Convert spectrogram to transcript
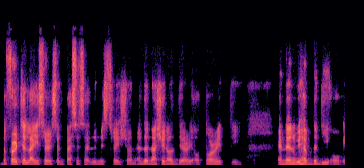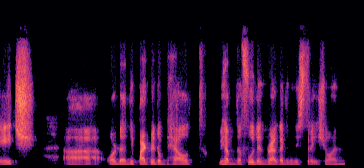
the Fertilizers and Pesticides Administration, and the National Dairy Authority. And then we have the DOH, uh, or the Department of Health. We have the Food and Drug Administration,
